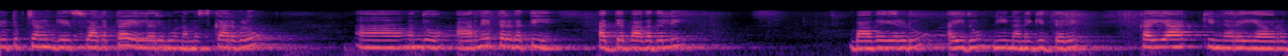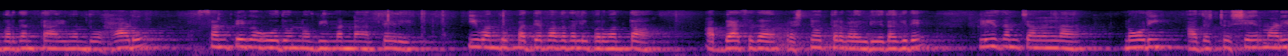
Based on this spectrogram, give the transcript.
ಯೂಟ್ಯೂಬ್ ಚಾನಲ್ಗೆ ಸ್ವಾಗತ. ಎಲ್ಲರಿಗೂ ನಮಸ್ಕಾರಗಳು. ಒಂದು ಆರನೇ ತರಗತಿ ಪದ್ಯ ಭಾಗದಲ್ಲಿ ಭಾಗ ಎರಡು, ಐದು, ನೀ ನನಗಿದ್ದರೆ. ಕೈಯಾರ್ ಕಿನ್ನರಯ್ಯ ಅವರು ಬರೆದಂಥ ಈ ಒಂದು ಹಾಡು, ಸಂತೆಗೆ ಹೋದನ್ನು ಭೀಮಣ್ಣ ಅಂತೇಳಿ ಈ ಒಂದು ಪದ್ಯ ಭಾಗದಲ್ಲಿ ಬರುವಂಥ ಅಭ್ಯಾಸದ ಪ್ರಶ್ನೋತ್ತರಗಳ ವಿಡಿಯೋದಾಗಿದೆ ಪ್ಲೀಸ್ ನಮ್ಮ ಚಾನಲ್ನ ನೋಡಿ, ಆದಷ್ಟು ಶೇರ್ ಮಾಡಿ,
